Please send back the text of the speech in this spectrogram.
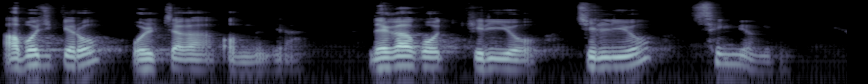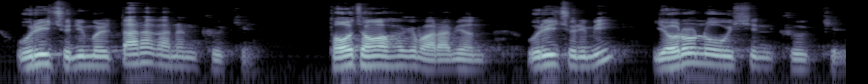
아버지께로 올 자가 없느니라. 내가 곧 길이요 진리요 생명이니. 우리 주님을 따라가는 그 길. 더 정확하게 말하면 우리 주님이 열어놓으신 그 길.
